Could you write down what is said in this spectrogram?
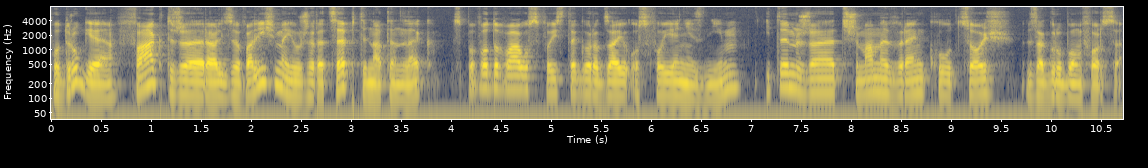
Po drugie, fakt, że realizowaliśmy już recepty na ten lek, spowodował swoistego rodzaju oswojenie z nim i tym, że trzymamy w ręku coś za grubą forsę.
